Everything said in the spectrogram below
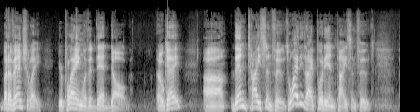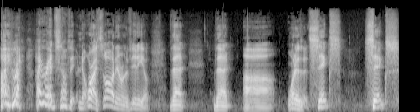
but eventually you're playing with a dead dog. Okay? Uh, then Tyson Foods. Why did I put in Tyson Foods? I read, I read something, or I saw it in a video that that uh, what is it? Six six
